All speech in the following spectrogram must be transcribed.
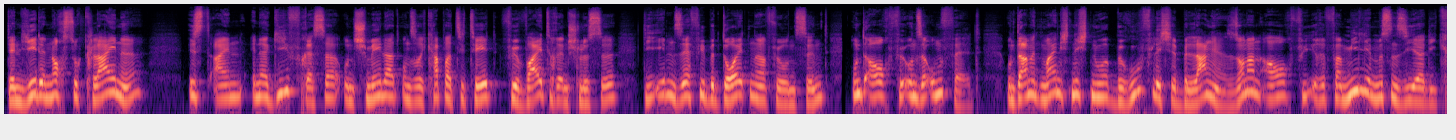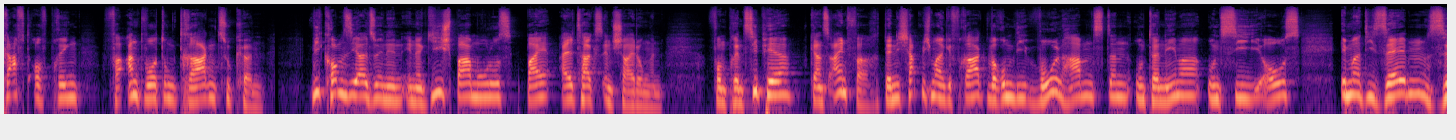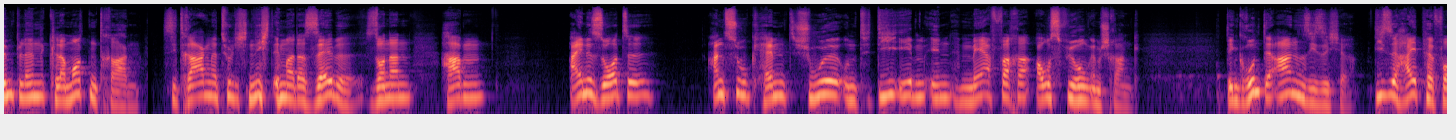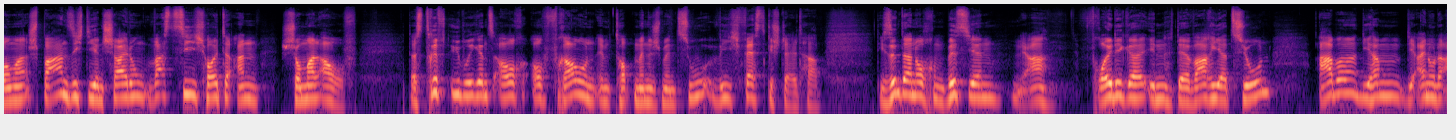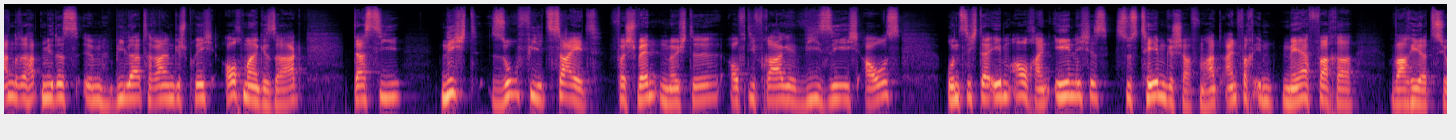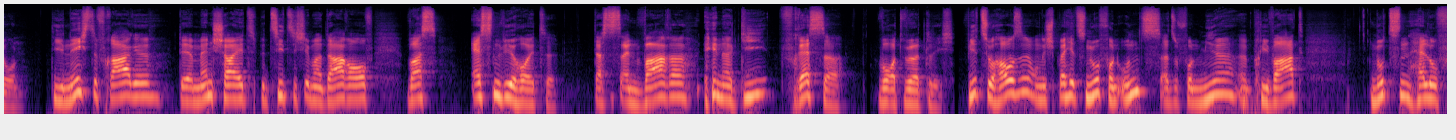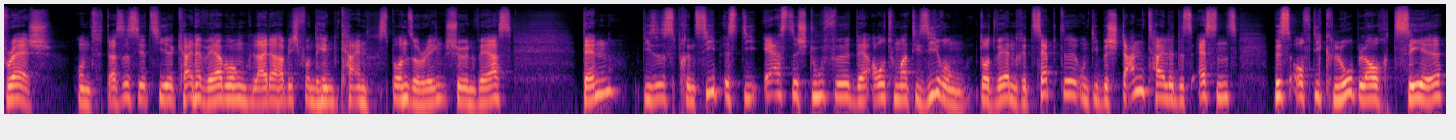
Denn jede noch so kleine ist ein Energiefresser und schmälert unsere Kapazität für weitere Entschlüsse, die eben sehr viel bedeutender für uns sind und auch für unser Umfeld. Und damit meine ich nicht nur berufliche Belange, sondern auch für Ihre Familie müssen Sie ja die Kraft aufbringen, Verantwortung tragen zu können. Wie kommen Sie also in den Energiesparmodus bei Alltagsentscheidungen? Vom Prinzip her ganz einfach, denn ich habe mich mal gefragt, warum die wohlhabendsten Unternehmer und CEOs immer dieselben simplen Klamotten tragen. Sie tragen natürlich nicht immer dasselbe, sondern haben eine Sorte Anzug, Hemd, Schuhe und die eben in mehrfacher Ausführung im Schrank. Den Grund erahnen Sie sicher. Diese High-Performer sparen sich die Entscheidung, was ziehe ich heute an, schon mal auf. Das trifft übrigens auch auf Frauen im Top-Management zu, wie ich festgestellt habe. Die sind da noch ein bisschen, ja, freudiger in der Variation, aber die haben, die eine oder andere hat mir das im bilateralen Gespräch auch mal gesagt, dass sie nicht so viel Zeit verschwenden möchte auf die Frage, wie sehe ich aus und sich da eben auch ein ähnliches System geschaffen hat, einfach in mehrfacher Variation. Die nächste Frage der Menschheit bezieht sich immer darauf, was essen wir heute? Das ist ein wahrer Energiefresser, wortwörtlich. Wir zu Hause, und ich spreche jetzt nur von uns, also von mir äh, privat, nutzen HelloFresh. Und das ist jetzt hier keine Werbung. Leider habe ich von denen kein Sponsoring. Schön wär's. Denn dieses Prinzip ist die erste Stufe der Automatisierung. Dort werden Rezepte und die Bestandteile des Essens bis auf die Knoblauchzehe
